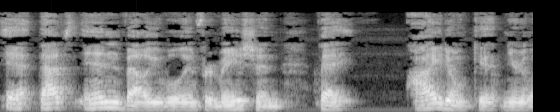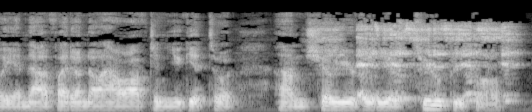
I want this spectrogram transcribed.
it, that's invaluable information that I don't get nearly enough. I don't know how often you get to um, show your videos to people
